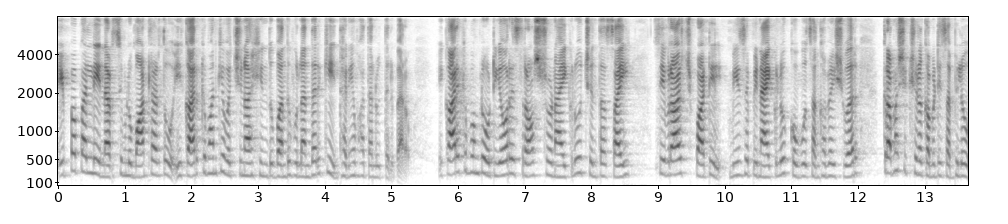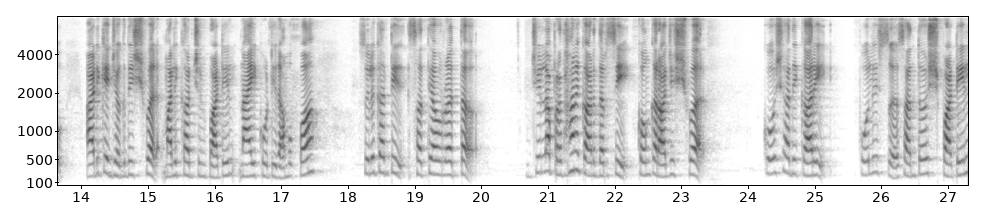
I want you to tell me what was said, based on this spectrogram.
ఇప్పపల్లి నరసింహులు మాట్లాడుతూ ఈ కార్యక్రమానికి వచ్చిన హిందూ బంధువులందరికీ ధన్యవాదాలు తెలిపారు. ఈ కార్యక్రమంలో టీఆర్ఎస్ రాష్ట్ర నాయకులు చింత సాయి శివరాజ్ పాటిల్ బీజేపీ నాయకులు కొవ్వు సంగమేశ్వర్ క్రమశిక్షణ కమిటీ సభ్యులు అడికే జగదీశ్వర్ మల్లికార్జున్ పాటిల్ నాయకోటి రామప్ప సులగంటి సత్యవ్రత జిల్లా ప్రధాన కార్యదర్శి కొంక రాజేశ్వర్ కోశాధికారి పోలీస్ సంతోష్ పాటిల్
